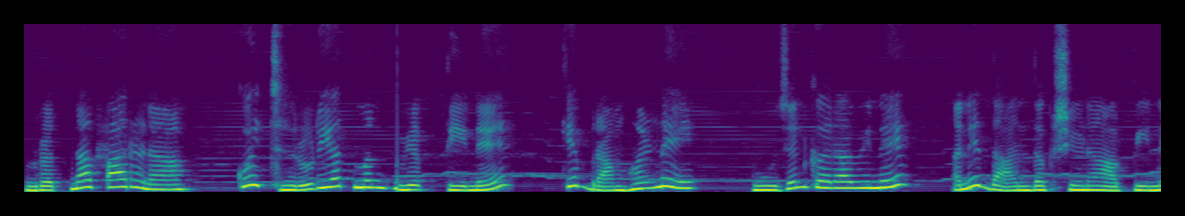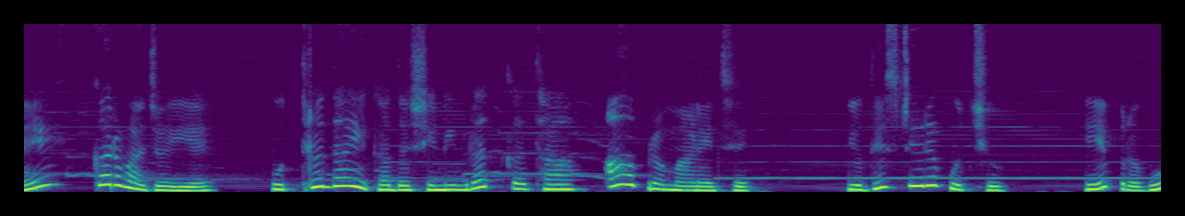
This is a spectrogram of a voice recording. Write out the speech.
વ્રતના પારણા કોઈ જરૂરિયાતમંદ વ્યક્તિને કે બ્રાહ્મણને ભોજન કરાવીને અને દાન દક્ષિણા આપીને કરવા જોઈએ. પુત્રદા એકાદશીની વ્રત કથા આ પ્રમાણે છે. યુધિષ્ઠિરે પૂછ્યું, હે પ્રભુ,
